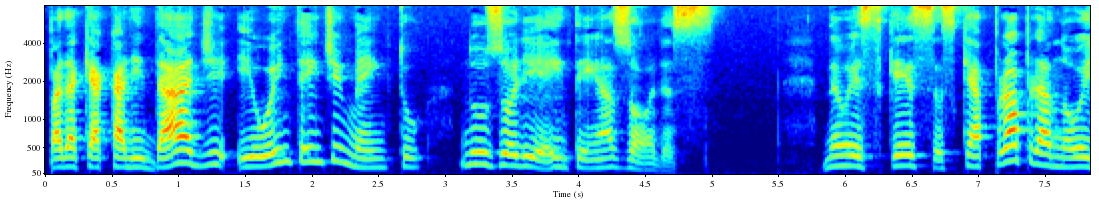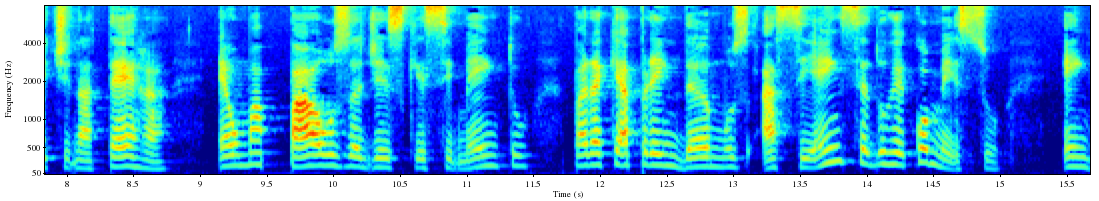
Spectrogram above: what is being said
para que a caridade e o entendimento nos orientem as horas. Não esqueças que a própria noite na Terra é uma pausa de esquecimento para que aprendamos a ciência do recomeço em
